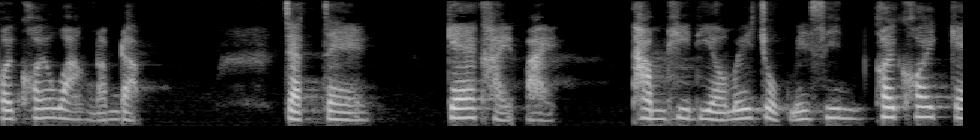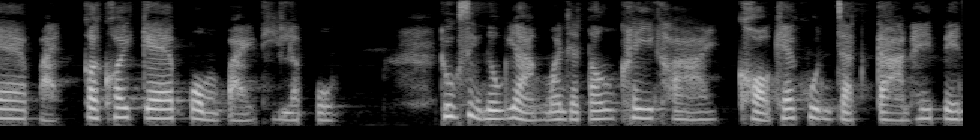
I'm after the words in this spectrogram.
ค่อย ๆ วางลำดับ จัดแจงแก้ไขไป ทำทีเดียวไม่จบไม่สิ้น ค่อยๆ แก้ไป ค่อยๆ แก้ปมไปทีละปม ทุกสิ่งทุกอย่างมันจะต้องคลี่คลาย ขอแค่คุณจัดการให้เป็น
